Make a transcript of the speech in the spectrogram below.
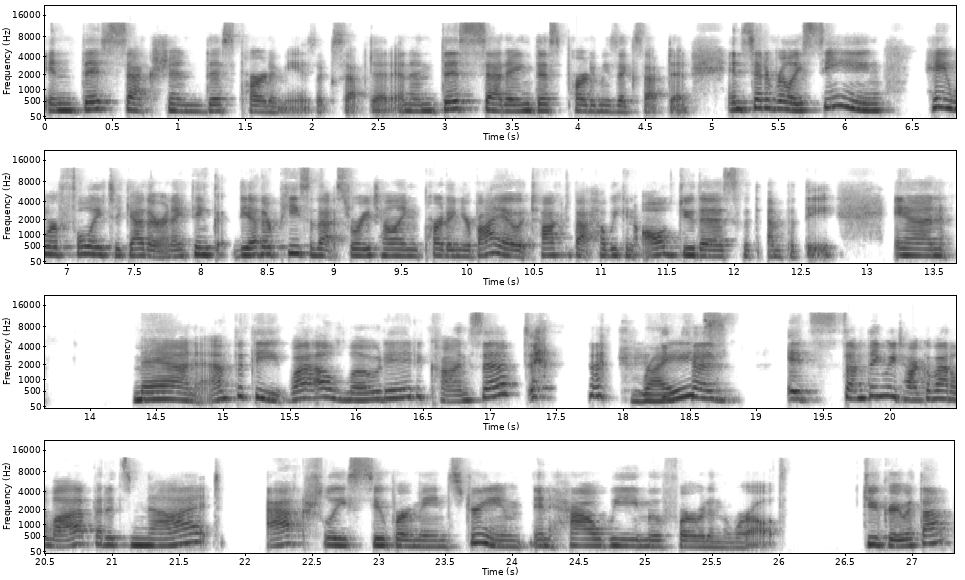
in this section, this part of me is accepted. And in this setting, this part of me is accepted. Instead of really seeing, hey, we're fully together. And I think the other piece of that storytelling part in your bio, it talked about how we can all do this with empathy. And man, empathy, what a loaded concept. Right. because it's something we talk about a lot, but it's not actually super mainstream in how we move forward in the world. Do you agree with that?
